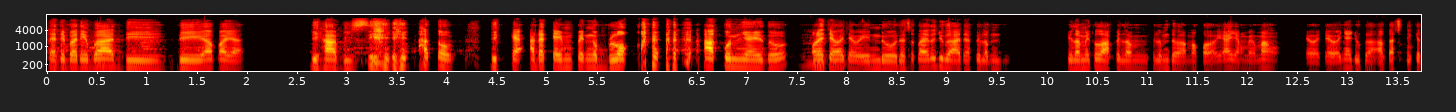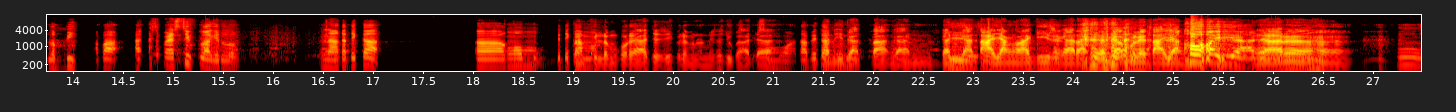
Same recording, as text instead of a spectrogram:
dan tiba-tiba di di apa ya dihabisi atau di ada campaign ngeblok akunnya itu oleh Hmm. cewek-cewek Indo dan setelah itu juga ada film film itulah film film drama Korea yang memang cewek-ceweknya juga agak sedikit lebih apa ekspresif lah gitu loh nah ketika eh, ngomong ketika Bukan film Korea aja sih, film Indonesia juga ada. semua tapi kan Dan nggak ta dan Iya nggak sih. tayang lagi sekarang, dan nggak boleh tayang. oh iya ada Ya, ada. Hmm.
